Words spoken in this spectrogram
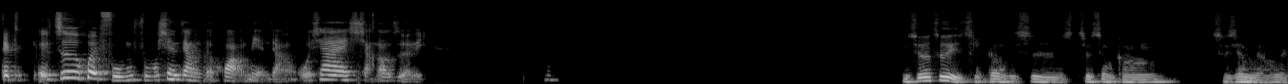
的，就是会浮浮现这样的画面，这样。我现在想到这里。你觉得这个椅子到底是就像刚刚首先描绘，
